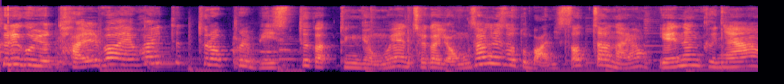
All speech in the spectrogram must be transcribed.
그리고 이 달바의 화이트 트러플 미스트 같은 경우엔 제가 영상에서도 많이 썼잖아요. 얘는 그냥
